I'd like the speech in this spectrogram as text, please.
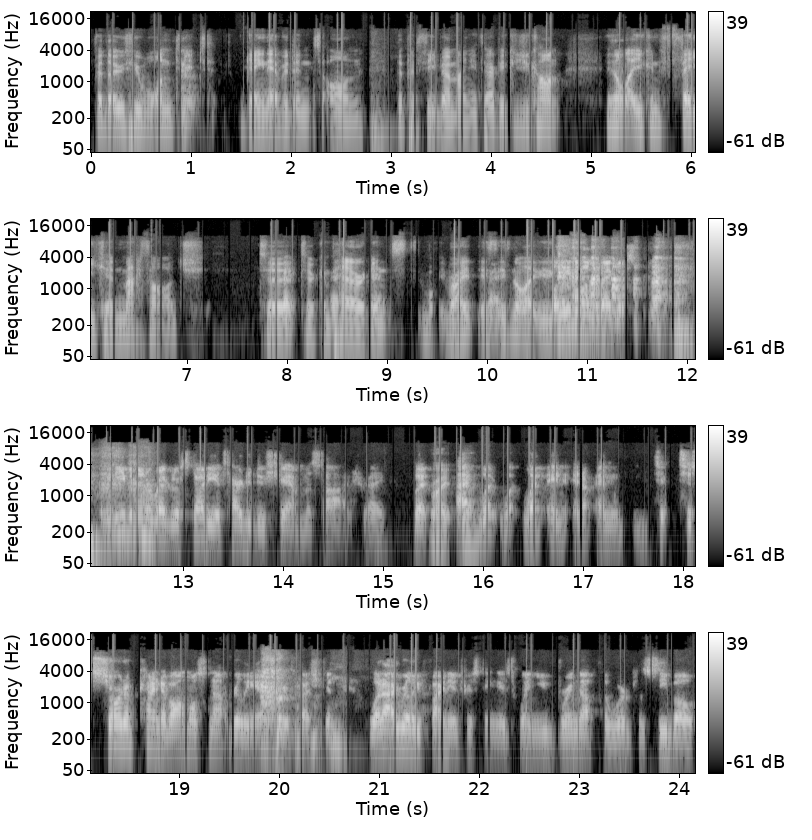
for those who want it gain evidence on the placebo manual therapy because you can't it's not like you can fake a massage to right, to compare right, against right? It's, right. it's not like well even in a regular yeah. I mean even in a regular study it's hard to do sham massage right? But right, I, what what what and and, and to, to sort of kind of almost not really answer your question, what I really find interesting is when you bring up the word placebo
